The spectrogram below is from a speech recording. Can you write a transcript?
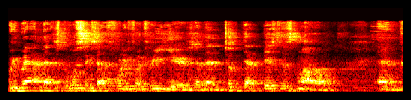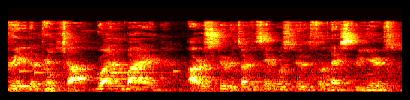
We ran that school successfully for three years and then took that business model and created a print shop run by our students, our disabled students, for the next three years.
